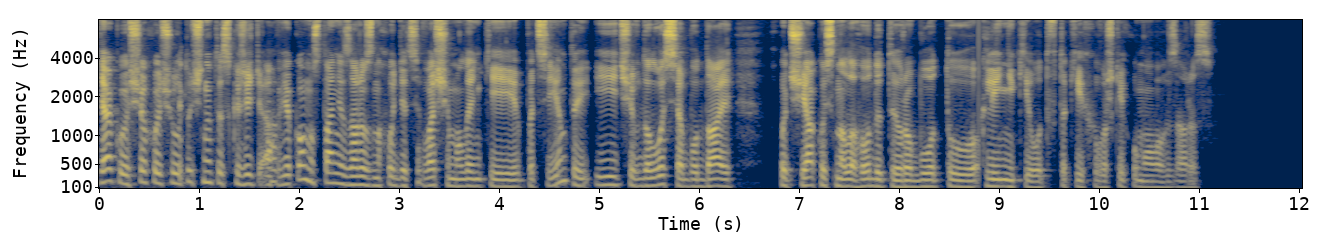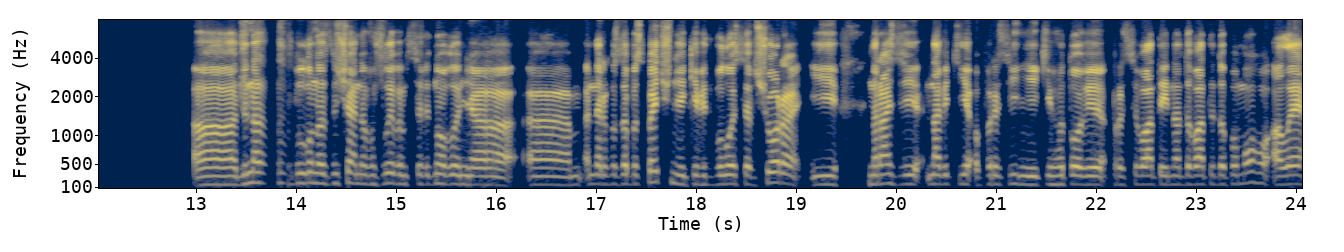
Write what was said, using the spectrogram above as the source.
Дякую. Що хочу уточнити, скажіть, а в якому стані зараз знаходяться ваші маленькі пацієнти, і чи вдалося бодай хоч якось налагодити роботу клініки от в таких важких умовах зараз? Для нас було надзвичайно важливим це відновлення е, енергозабезпечення, яке відбулося вчора, і наразі навіть є операційні, які готові працювати і надавати допомогу, але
